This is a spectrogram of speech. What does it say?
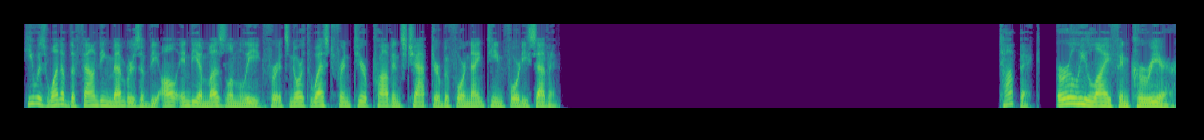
He was one of the founding members of the All India Muslim League for its Northwest Frontier Province chapter before 1947. Early life and career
